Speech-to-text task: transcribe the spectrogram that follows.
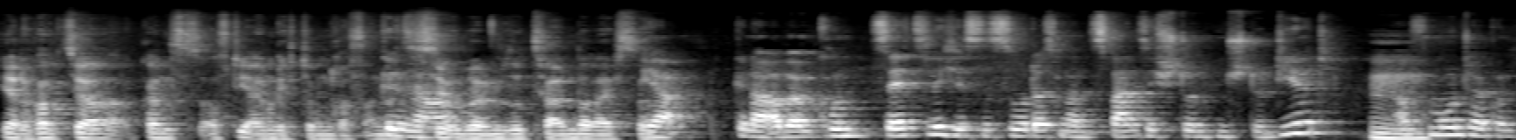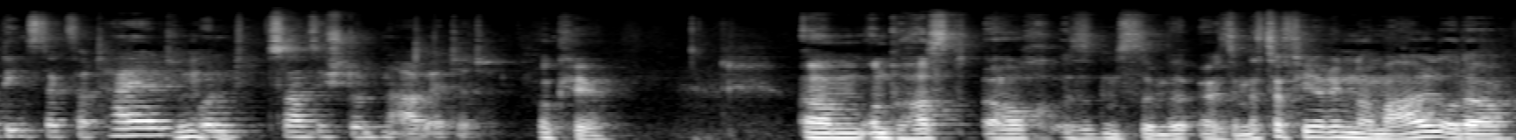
Ja, da kommt es ja ganz auf die Einrichtung drauf an. Genau. Das ist ja genau. überall im sozialen Bereich so. Ja, genau. Aber grundsätzlich ist es so, dass man 20 Stunden studiert, mhm. auf Montag und Dienstag verteilt mhm. und 20 Stunden arbeitet. Okay. Ähm, und du hast auch Semesterferien normal oder?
